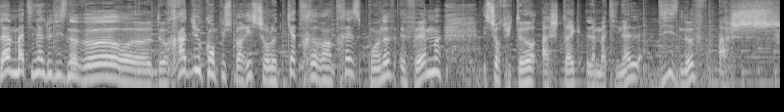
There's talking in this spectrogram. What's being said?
La matinale de 19h de Radio Campus Paris sur le 93.9 FM et sur Twitter, hashtag la matinale 19H.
